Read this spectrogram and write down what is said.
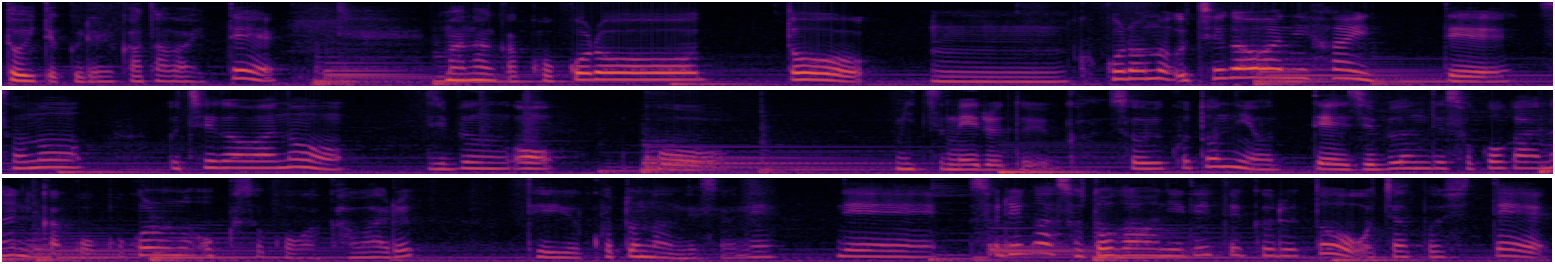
解いてくれる方がいてまあなんか心とうん心の内側に入ってその内側の自分をこう見つめるというかそういうことによって自分でそこが何かこう心の奥底が変わるっていうことなんですよね。でそれが外側に出てくるとお茶として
